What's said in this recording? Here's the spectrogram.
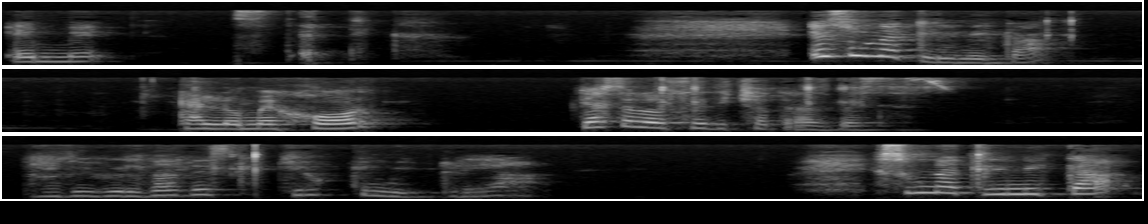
M Esthetic. Es una clínica que a lo mejor, ya se los he dicho otras veces, pero de verdad es que quiero que me crea. Es una clínica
